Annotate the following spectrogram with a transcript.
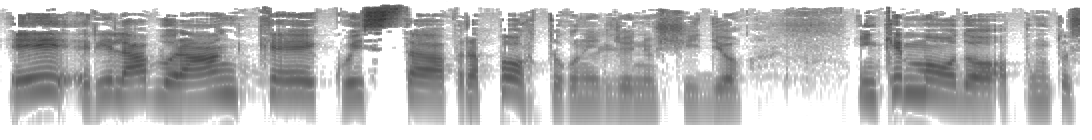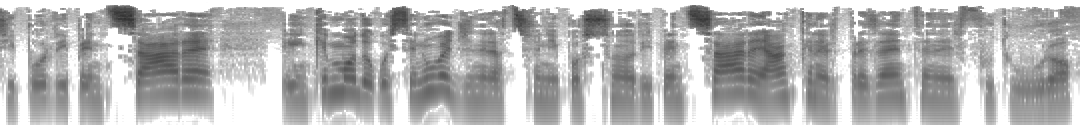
e rielabora anche questo rapporto con il genocidio. In che modo appunto si può ripensare in che modo queste nuove generazioni possono ripensare anche nel presente e nel futuro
